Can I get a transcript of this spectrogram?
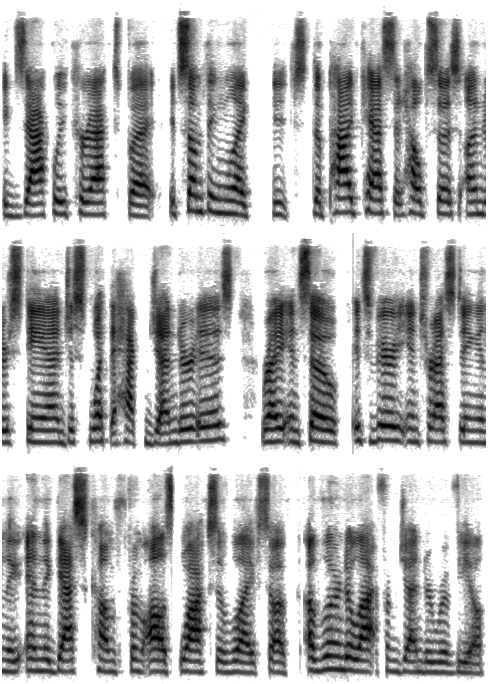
exactly correct, but it's something like it's the podcast that helps us understand just what the heck gender is right and so it's very interesting and the and the guests come from all walks of life so i've, I've learned a lot from gender reveal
